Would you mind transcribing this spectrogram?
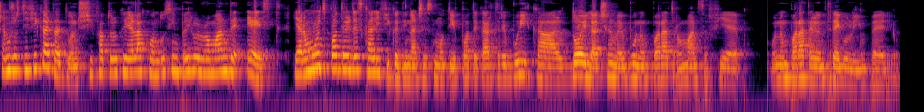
Și am justificat atunci și faptul că el a condus Imperiul Roman de Est, iar mulți poate îl descalifică din acest motiv. Poate că ar trebui ca al doilea cel mai bun împărat roman să fie un împărat al întregului imperiu.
